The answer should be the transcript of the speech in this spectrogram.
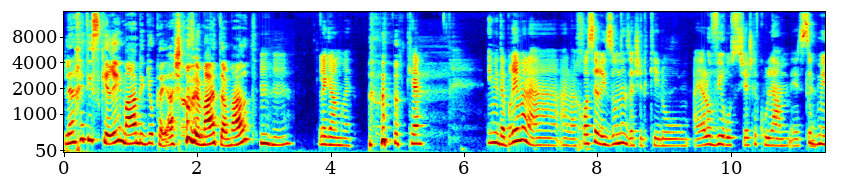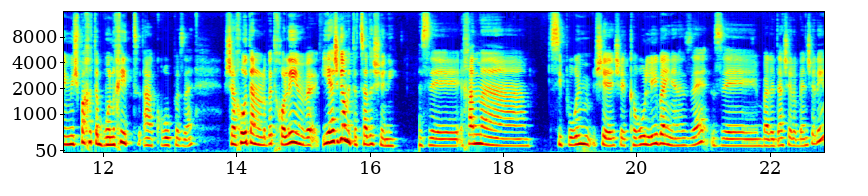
לכי תזכרי מה בדיוק היה שם ומה את אמרת. לגמרי. כן. אם מדברים על, ה, על החוסר איזון הזה של כאילו, היה לו וירוס שיש לכולם, אה, סוג כן. ממשפחת הברונכית, הקרופ הזה, שלחו אותנו לבית חולים, ויש גם את הצד השני. אז אה, אחד מהסיפורים ש, שקרו לי בעניין הזה, זה בלידה של הבן שלי.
